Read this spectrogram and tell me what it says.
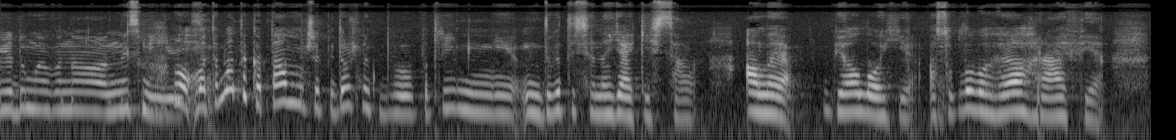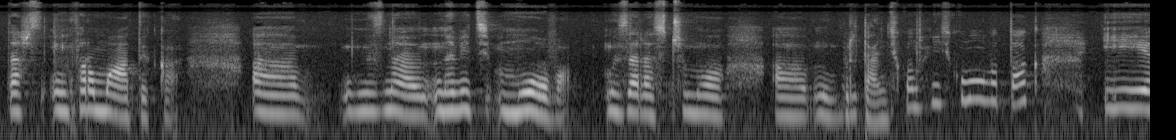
я думаю, вона не Ну, змінюється. математика там вже підручник потрібні ну, дивитися на якість саме. Але біологія, особливо географія, та ж інформатика, а, не знаю, навіть мова. Ми зараз вчимо ну, британську англійську мову, так і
